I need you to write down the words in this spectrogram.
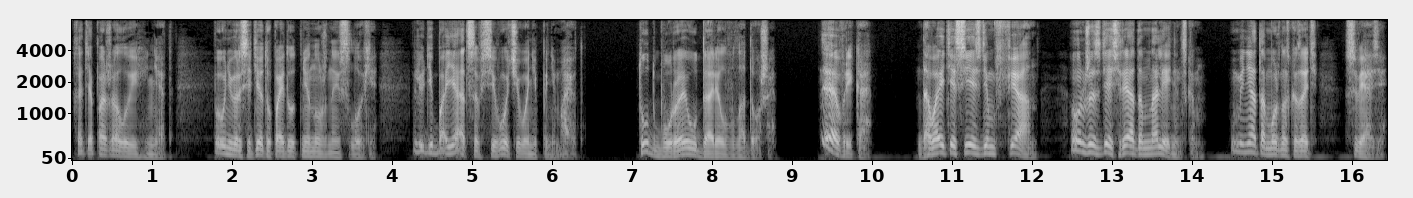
Хотя, пожалуй, нет. По университету пойдут ненужные слухи. Люди боятся всего, чего не понимают. Тут Буре ударил в ладоши. «Эврика! Давайте съездим в Фиан. Он же здесь рядом на Ленинском. У меня там, можно сказать, связи.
